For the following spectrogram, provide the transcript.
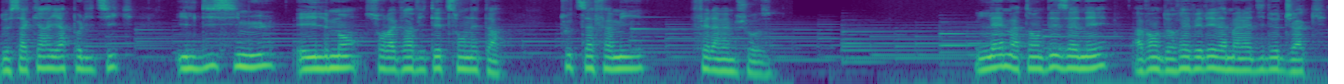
de sa carrière politique, il dissimule et il ment sur la gravité de son état. Toute sa famille fait la même chose. Lem attend des années avant de révéler la maladie de Jack.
